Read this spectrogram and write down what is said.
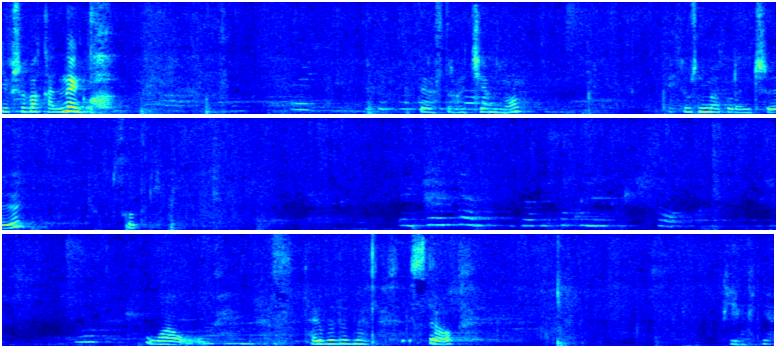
nieprzemakalnego. Teraz trochę ciemno. Tu już nie ma poręczy. Schodki. Wow. Tak wygląda strop. Pięknie.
